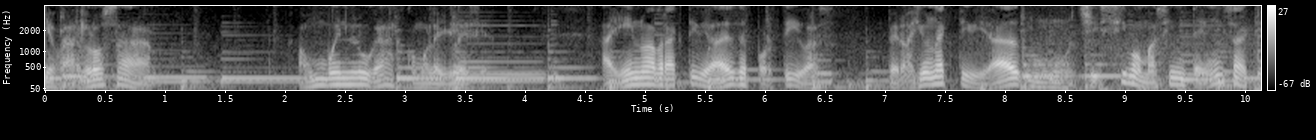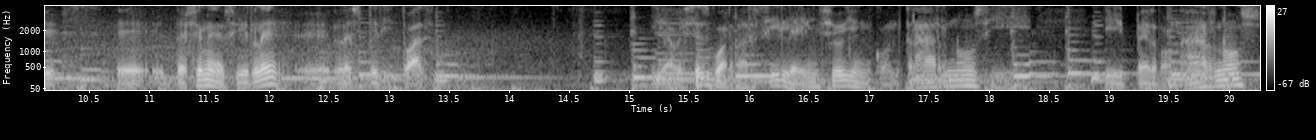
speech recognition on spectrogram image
llevarlos a, a un buen lugar como la iglesia. Ahí no habrá actividades deportivas, pero hay una actividad muchísimo más intensa que, eh, déjeme decirle, eh, la espiritual. Y a veces guardar silencio y encontrarnos y, y perdonarnos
